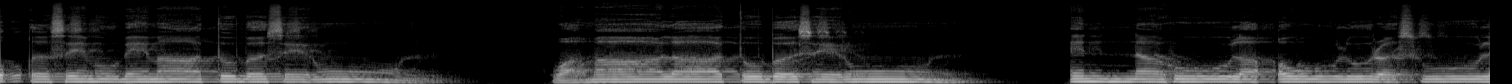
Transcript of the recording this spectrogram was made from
أقسم بما تبصرون وما لا تبصرون إنه لقول رسول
